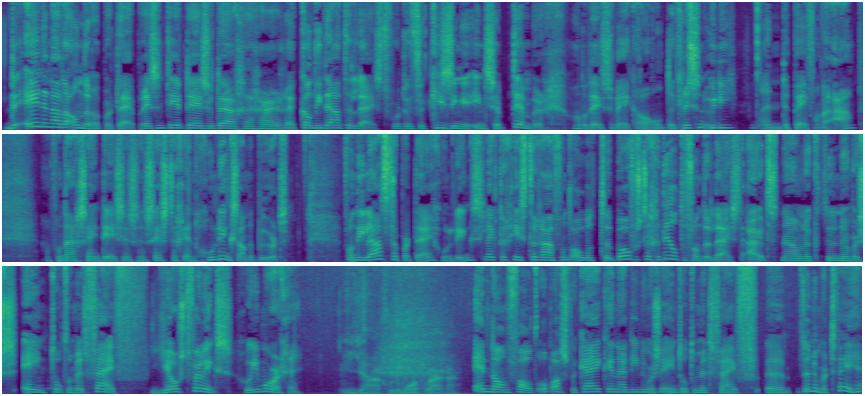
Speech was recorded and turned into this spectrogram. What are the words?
De ene na de andere partij presenteert deze dagen haar eh, kandidatenlijst voor de verkiezingen in september. Hadden deze week al de ChristenUnie en de PvdA. Nou, vandaag zijn D66 en GroenLinks aan de beurt. Van die laatste partij, GroenLinks, lekte gisteravond al het eh, bovenste gedeelte van de lijst uit. Namelijk de nummers 1 tot en met 5. Joost Vullings, goedemorgen. Ja, goedemorgen Lara. En dan valt op, als we kijken naar die nummers 1 tot en met 5, uh, de nummer 2, hè?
